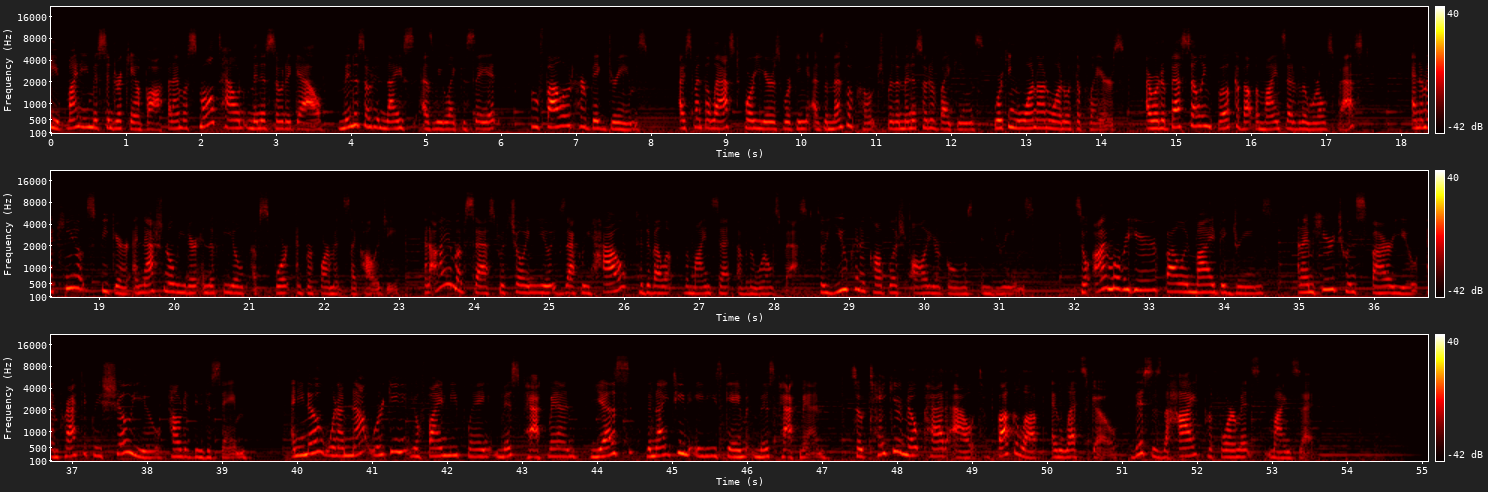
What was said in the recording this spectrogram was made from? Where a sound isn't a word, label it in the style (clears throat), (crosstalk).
Hey, my name is Cindra Kamphoff, and I'm a small town Minnesota gal, Minnesota nice as we like to say it, who followed her big dreams. I spent the last four years working as a mental coach for the Minnesota Vikings, working one on one with the players. I wrote a best selling book about the mindset of the world's best, and I'm a keynote speaker and national leader in the field of sport and performance psychology. And I am obsessed with showing you exactly how to develop the mindset of the world's best so you can accomplish all your goals and dreams. So I'm over here following my big dreams, and I'm here to inspire you and practically show you how to do the same. And you know, when I'm not working, you'll find me playing Miss Pac Man. Yes, the 1980s game Miss Pac Man. So take your notepad out, buckle up, and let's go. This is the high performance mindset.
